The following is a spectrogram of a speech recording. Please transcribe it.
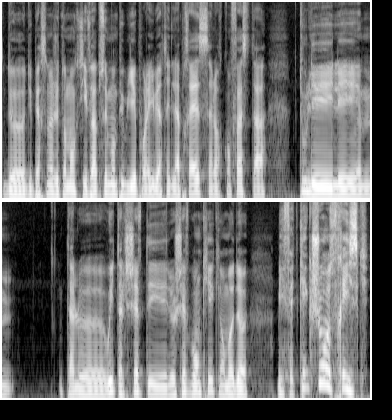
du personnage de Tom Hanks qui veut absolument publier pour la liberté de la presse, alors qu'en face, tu as tous les. les euh, le, oui, t'as le chef, des, le chef banquier qui est en mode euh, Mais faites quelque chose, Frisk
